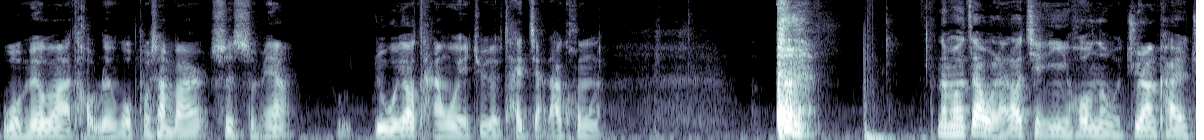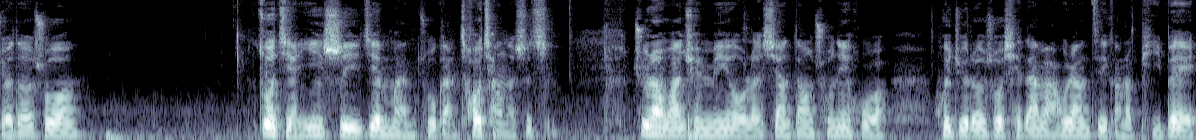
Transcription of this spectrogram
我没有办法讨论。我不上班是什么样？如果要谈，我也觉得太假大空了。那么，在我来到剪映以后呢，我居然开始觉得说，做剪映是一件满足感超强的事情，居然完全没有了像当初那会儿会觉得说写代码会让自己感到疲惫，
